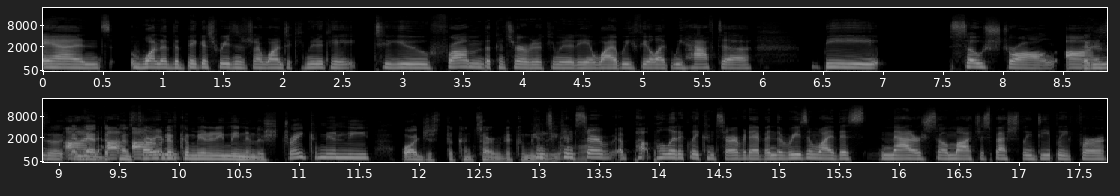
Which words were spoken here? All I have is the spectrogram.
and one of the biggest reasons which i wanted to communicate to you from the conservative community and why we feel like we have to be so strong on, It is a- on, and that the uh, conservative on community, meaning the straight community, or just the conservative cons- community? conserv- uh, politically conservative and the reason why this matters so much especially deeply for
